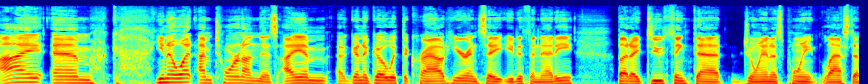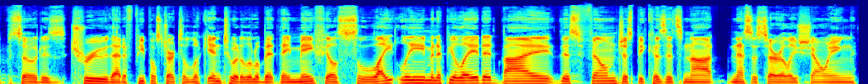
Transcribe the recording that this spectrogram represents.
I am, you know what? I'm torn on this. I am going to go with the crowd here and say Edith and Eddie, but I do think that Joanna's point last episode is true that if people start to look into it a little bit, they may feel slightly manipulated by this film just because it's not necessarily showing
